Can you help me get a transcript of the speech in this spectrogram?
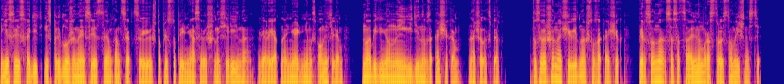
Если исходить из предложенной следствием концепции, что преступления совершены серийно, вероятно, не одним исполнителем, но объединенные единым заказчиком, начал эксперт, то совершенно очевидно, что заказчик – персона со социальным расстройством личности.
